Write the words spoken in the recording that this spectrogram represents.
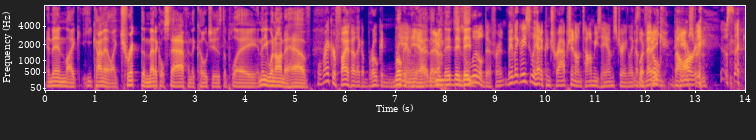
And then like he kind of like tricked the medical staff and the coaches to play. And then he went on to have Well, Riker Five had like a broken broken hand. hand. right? I mean, they, they, It's they a little different. They like basically had a contraption on Tommy's hamstring, like a like metal fake bar. hamstring. it was like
